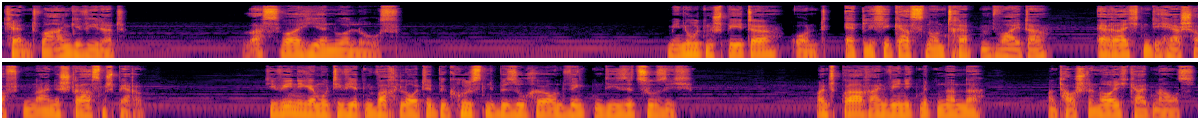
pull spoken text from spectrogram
Kent war angewidert. Was war hier nur los? Minuten später und etliche Gassen und Treppen weiter erreichten die Herrschaften eine Straßensperre. Die weniger motivierten Wachleute begrüßten die Besucher und winkten diese zu sich. Man sprach ein wenig miteinander. Man tauschte Neuigkeiten aus.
